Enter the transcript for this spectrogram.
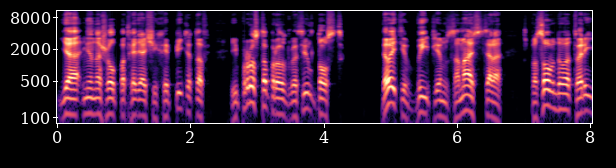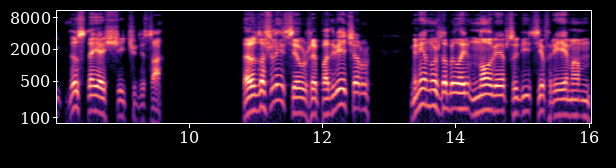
Я не нашел подходящих эпитетов и просто провозгласил тост. Давайте выпьем за мастера, способного творить настоящие чудеса. Разошлись все уже под вечер. Мне нужно было многое обсудить с Ефремом.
